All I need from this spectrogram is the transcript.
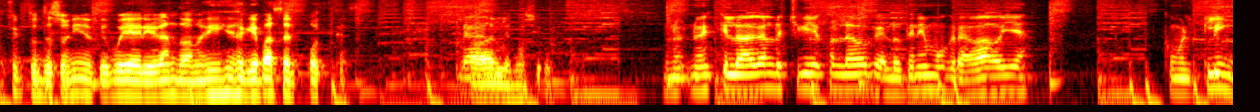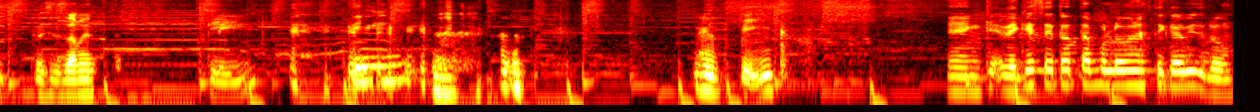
Efectos de sonido que voy agregando a medida que pasa el podcast. Para darle emoción. No, no es que lo hagan los chiquillos con la boca, lo tenemos grabado ya. Como el clink. Precisamente. Clink. El pink. ¿En qué- ¿De qué se trata por lo menos este capítulo?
